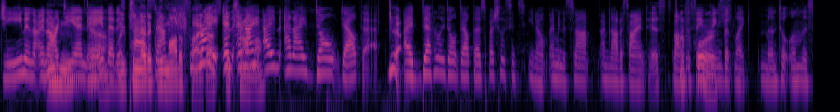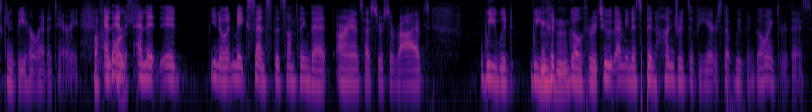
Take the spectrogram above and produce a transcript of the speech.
gene in, in our Mhm. DNA Yeah, that is like genetically down. modified right and and I. I and I don't doubt that Yeah. I definitely don't doubt that especially since you know I mean it's not I'm not a scientist it's not Of the same thing but like mental illness can be hereditary Of and and course. and it it you know it makes sense that something that our ancestors survived we would we Mhm. could go through too i mean it's been hundreds of years that we've been going through this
